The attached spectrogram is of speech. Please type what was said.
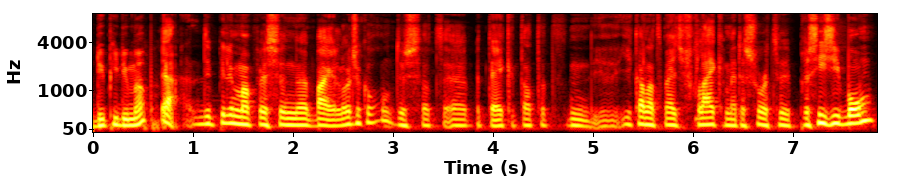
dupilumab? Ja, dupilumab is een uh, biological. Dus dat uh, betekent dat het... je kan het een beetje vergelijken met een soort precisiebom.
